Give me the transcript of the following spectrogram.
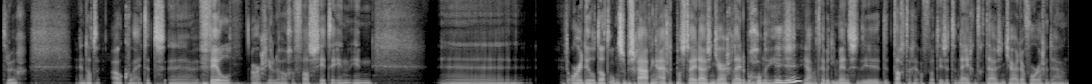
terug. En dat ook, heet het, veel archeologen vastzitten in, in het oordeel dat onze beschaving eigenlijk pas 2000 jaar geleden begonnen is. Mhm. Ja, wat hebben die mensen die de 80 of wat is het, de 90.000 jaar daarvoor gedaan?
